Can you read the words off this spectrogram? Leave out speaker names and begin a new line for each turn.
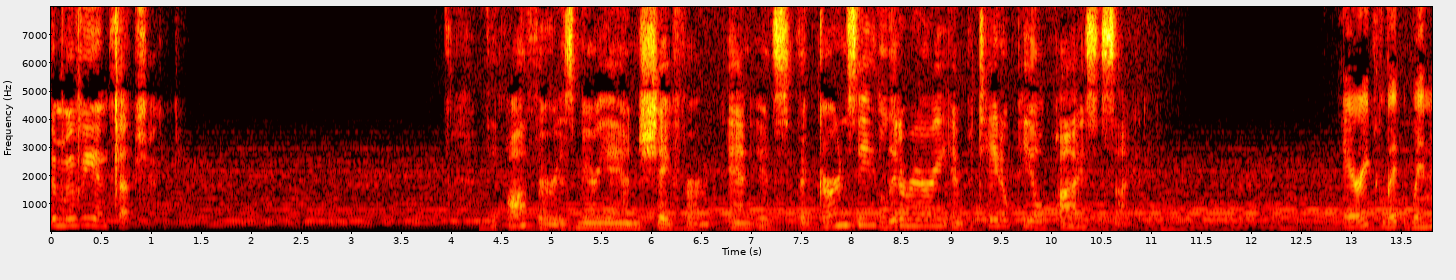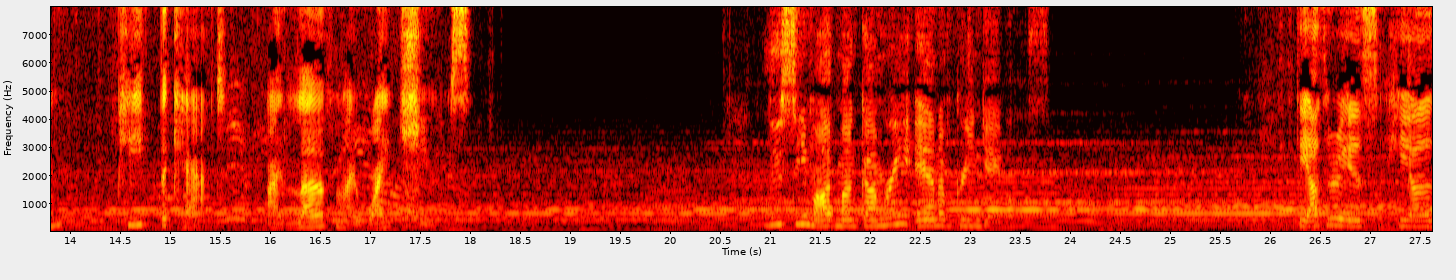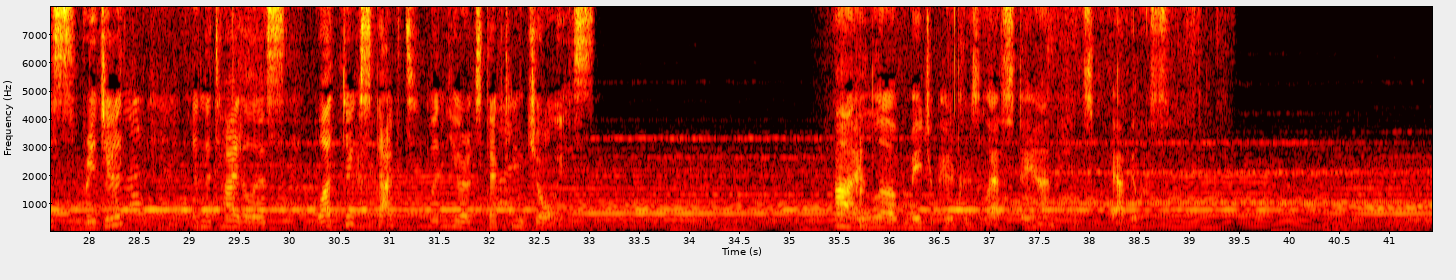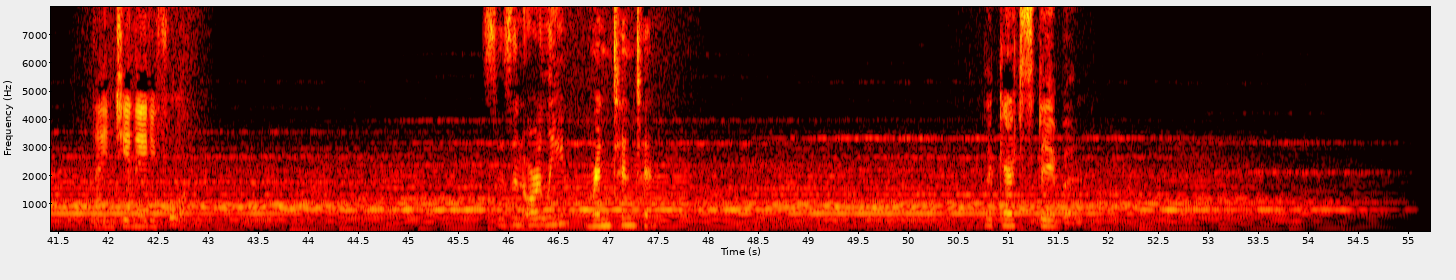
The movie Inception.
The author is Mary Ann Shaffer, and it's the Guernsey Literary and Potato Peel Pie Society.
Eric Litwin, Pete the Cat. I love my white shoes.
Lucy Maud Montgomery, Anne of Green Gables.
The author is Hiaz Bridget, and the title is What to Expect When You're Expecting Joys.
I love Major Pettigrew's Last Stand. It's fabulous.
1984.
Susan Orlean, Rin Tin Tin.
The Cat's Table.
